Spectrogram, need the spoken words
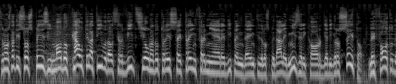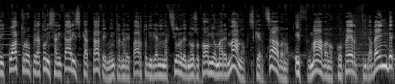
Sono stati sospesi in modo cautelativo dal servizio una dottoressa e tre infermiere dipendenti dell'ospedale Misericordia di Grosseto. Le foto dei quattro operatori sanitari scattate mentre nel reparto di rianimazione del nosocomio Maremmano scherzavano e fumavano coperti da bende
